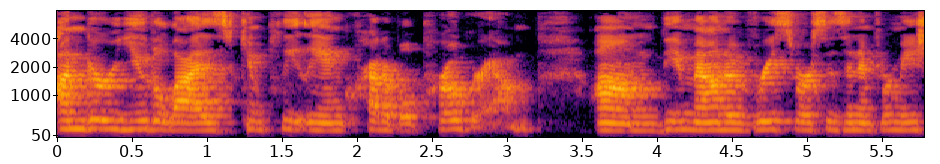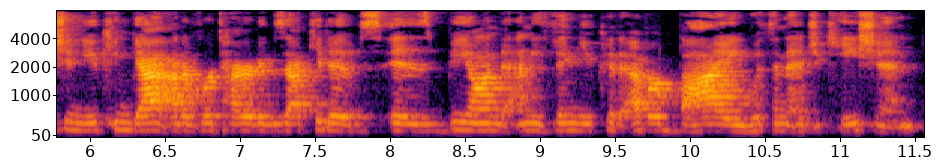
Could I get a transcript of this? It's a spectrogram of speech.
underutilized, completely incredible program. Um, the amount of resources and information you can get out of retired executives is beyond anything you could ever buy with an education.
